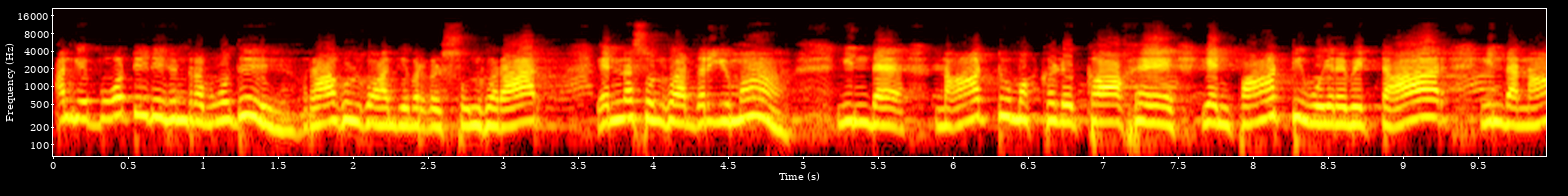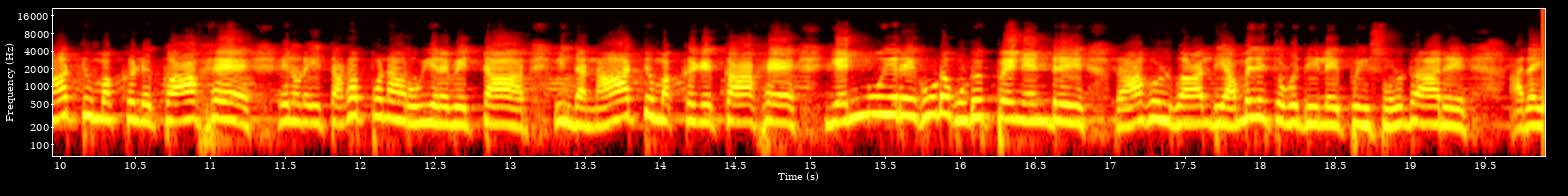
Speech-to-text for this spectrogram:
அங்கே போட்டியிடுகின்ற போது ராகுல் காந்தி அவர்கள் சொல்கிறார் என்ன சொல்கிறார் தெரியுமா? இந்த நாட்டு மக்களுக்காக என் பாட்டி உயரவிட்டார் இந்த நாட்டு மக்களுக்காக என்னுடைய தகப்பனார் உயரவிட்டார் இந்த நாட்டு மக்களுக்காக என் உயிரை கூட கொடுப்பேன் என்று ராகுல் காந்தி அமைதி தொகுதியிலே போய் சொல்றாரு. அதை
